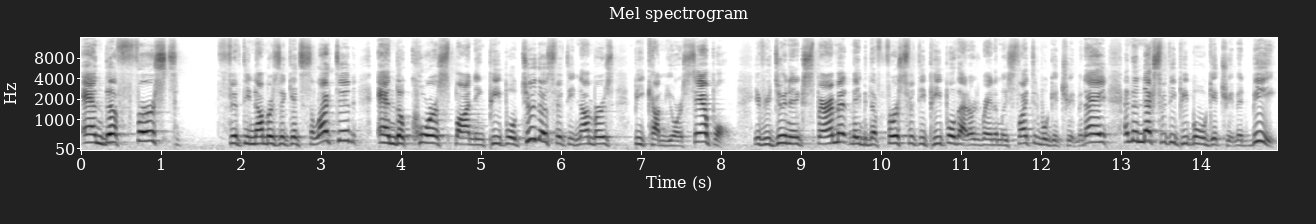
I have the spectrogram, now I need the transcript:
and the first 50 numbers that get selected and the corresponding people to those 50 numbers become your sample. If you're doing an experiment, maybe the first 50 people that are randomly selected will get treatment A, and the next 50 people will get treatment B.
